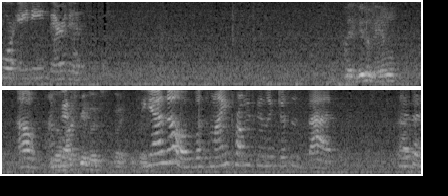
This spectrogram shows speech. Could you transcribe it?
480. There it is. Let's do the minimum. Oh, I'm The good. my screen looks like. it's Yeah, no, was mine probably is going to look just as bad. Has a-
